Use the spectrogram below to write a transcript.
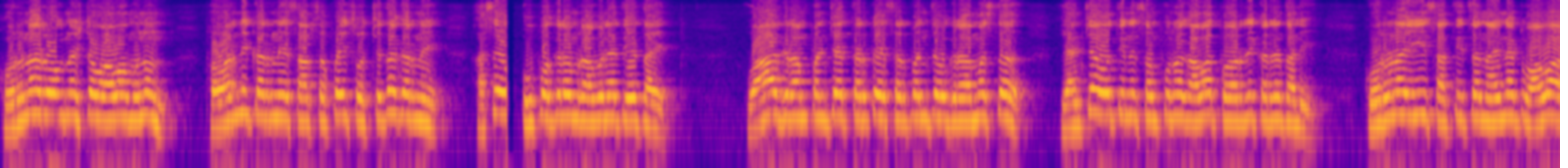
कोरोना रोग नष्ट व्हावा म्हणून फवारणी करणे साफसफाई स्वच्छता करणे असे उपक्रम राबवण्यात येत आहेत. वा ग्रामपंचायत तर्फे सरपंच व ग्रामस्थ यांच्या वतीने संपूर्ण गावात फवारणी करण्यात आली. कोरोना ही साथीचा नायनाट व्हावा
